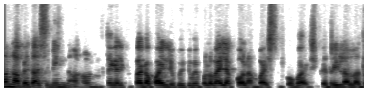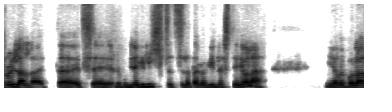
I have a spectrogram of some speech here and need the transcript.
annab edasi minna, on olnud tegelikult väga palju, kuigi võib-olla väljapoole on paistnud kogu aeg sihuke trillalla, trullalla, et, et see nagu midagi lihtsat selle taga kindlasti ei ole. ja võib-olla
